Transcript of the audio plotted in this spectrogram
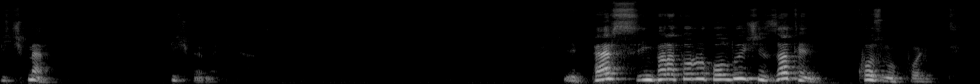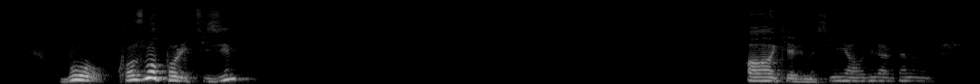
biçmem. Biçmemek lazım. Şimdi Pers imparatorluk olduğu için zaten kozmopolit. Bu kozmopolitizm A kelimesini Yahudilerden almış.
